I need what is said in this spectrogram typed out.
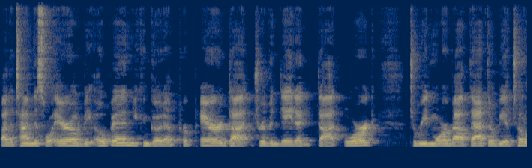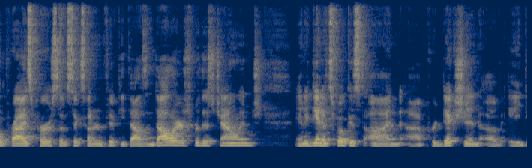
By the time this will air, it'll be open. You can go to prepare.drivendata.org to read more about that, there'll be a total prize purse of $650,000 for this challenge. And again, it's focused on uh, prediction of AD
